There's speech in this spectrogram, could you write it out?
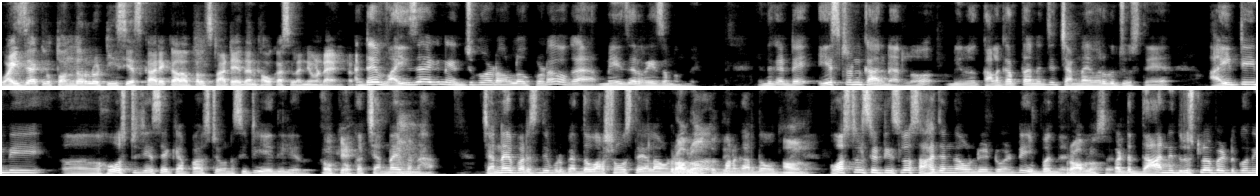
వైజాగ్లో తొందరలో టీసీఎస్ కార్యకలాపాలు స్టార్ట్ అయ్యేదానికి అవకాశాలు అన్నీ ఉన్నాయంటారు. అంటే వైజాగ్ని ఎంచుకోవడంలో కూడా ఒక మేజర్ రీజన్ ఉంది. ఎందుకంటే ఈస్టర్న్ కారిడార్లో మీరు కలకత్తా నుంచి చెన్నై వరకు చూస్తే ఐటీని హోస్ట్ చేసే కెపాసిటీ ఉన్న సిటీ ఏదీ లేదు. ఒక చెన్నై మినహా. చెన్నై పరిస్థితి ఇప్పుడు పెద్ద వర్షం వస్తే ఎలా ఉంటుందో. మనకు అర్థం అవుతుంది కోస్టల్ సిటీస్లో సహజంగా ఉండేటువంటి ఇబ్బంది అది. ప్రాబ్లం సార్ బట్ దాన్ని దృష్టిలో పెట్టుకొని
